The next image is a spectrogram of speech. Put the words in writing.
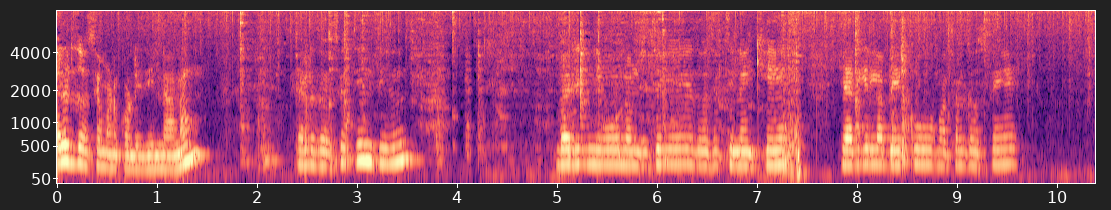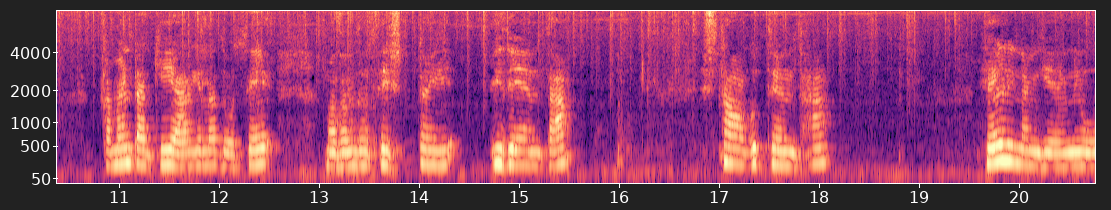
ಎರಡು ದೋಸೆ ಮಾಡ್ಕೊಂಡಿದ್ದೀನಿ ನಾನು. ಎರಡು ದೋಸೆ ತಿಂತೀನಿ. ಬರೀ ನೀವು ನಮ್ಮ ಜೊತೆಗೆ ದೋಸೆ ತಿನ್ನೋಕ್ಕೆ ಯಾರಿಗೆಲ್ಲ ಬೇಕು ಮಸಾಲೆ ದೋಸೆ? ಕಮೆಂಟ್ ಹಾಕಿ, ಯಾರಿಗೆಲ್ಲ ದೋಸೆ, ಮಸಾಲೆ ದೋಸೆ ಇಷ್ಟ ಇದೆ ಅಂತ, ಇಷ್ಟ ಆಗುತ್ತೆ ಅಂತ ಹೇಳಿ ನನಗೆ. ನೀವು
